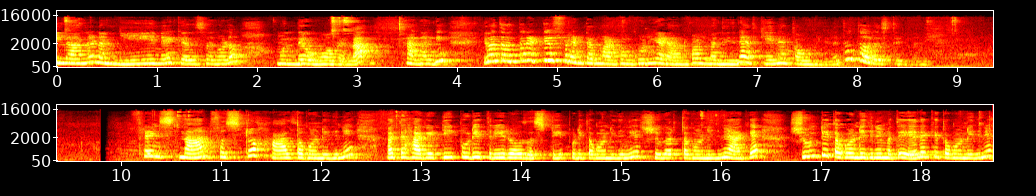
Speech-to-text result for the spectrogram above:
ಇಲ್ಲ ಅಂದರೆ ನನಗೆ ಏನೇ ಕೆಲಸಗಳು ಮುಂದೆ ಹೋಗಲ್ಲ. ಹಾಗಾಗಿ ಇವತ್ತು ಒಂಥರ ಡಿಫ್ರೆಂಟಾಗಿ ಮಾಡ್ಕೊಂಡು ಕುಡಿಯೋಣ ಅಂದ್ಕೊಂಡು ಬಂದಿದ್ದೀನಿ. ಅದಕ್ಕೆ ಏನೇನು ತೊಗೊಂಡಿದ್ದೀನಿ ಅಂತ ತೋರಿಸ್ತೀನಿ ಬನ್ನಿ. ಫ್ರೆಂಡ್ಸ್ ನಾನು ಫಸ್ಟು ಹಾಲು ತೊಗೊಂಡಿದ್ದೀನಿ. ಮತ್ತು ಹಾಗೆ ಟೀ ಪುಡಿ ತ್ರೀ ರೋಸಸ್ ಟೀ ಪುಡಿ ತೊಗೊಂಡಿದ್ದೀನಿ. ಶುಗರ್ ತೊಗೊಂಡಿದ್ದೀನಿ. ಹಾಗೆ ಶುಂಠಿ ತೊಗೊಂಡಿದ್ದೀನಿ. ಮತ್ತು ಏಲಕ್ಕಿ ತೊಗೊಂಡಿದ್ದೀನಿ.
